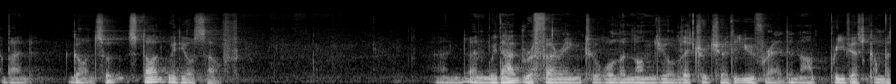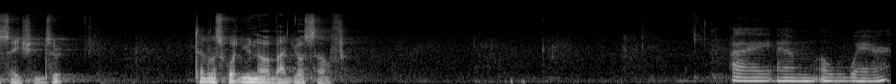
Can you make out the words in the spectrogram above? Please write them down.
about God. So start with yourself. And, and without referring to all the non-dual literature that you've read in our previous conversations, tell us what you know about yourself. I am aware.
